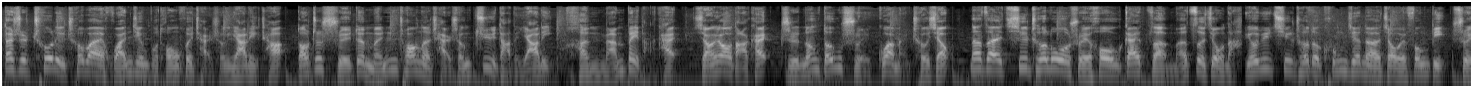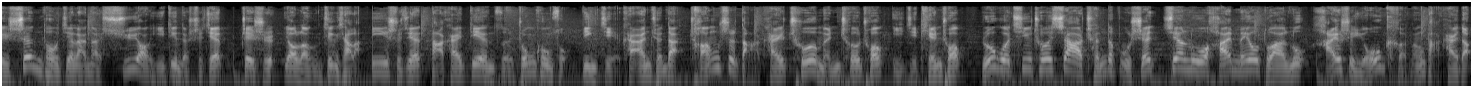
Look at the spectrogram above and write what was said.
但是车里车外环境不同，会产生压力差，导致水对门窗呢产生巨大的压力，很难被打开。想要打开，只能等水灌满车厢。那在汽车落水后该怎么自救呢？由于汽车的空间呢较为封闭，水渗透进来呢需要一定的时间，这时要冷静下来。第一时间打开电子中控锁，并解开安全带，尝试打开车门、车窗以及天窗。如果汽车下沉的不深，线路还没有短路，还是有可能打开的。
